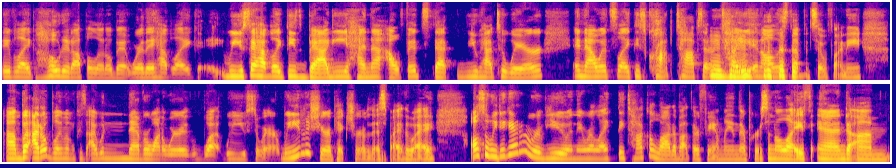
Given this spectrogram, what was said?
they've like hoed it up a little bit where they have like we used to have like these baggy henna outfits that you had to wear and now it's like these crop tops that are mm-hmm. tight and all this stuff it's so funny um, but i don't blame them because i would never want to wear what we used to wear we needed to share a picture of this by the way also we did get a review and they were like they talk a lot about their family and their personal life and um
